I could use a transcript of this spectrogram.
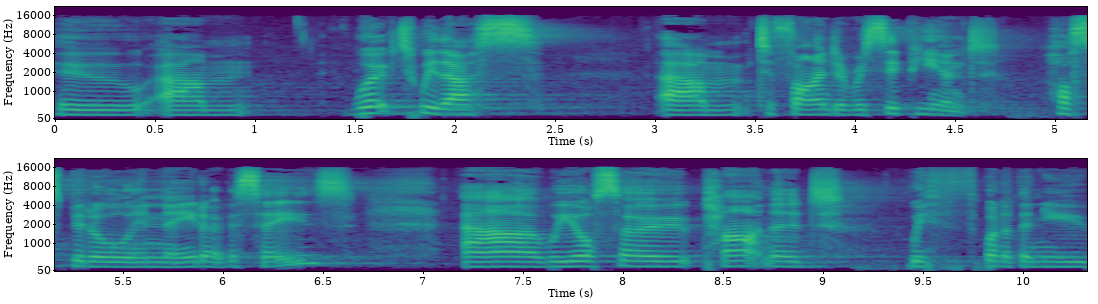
who um, worked with us um, to find a recipient hospital in need overseas. Uh, we also partnered with one of the new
